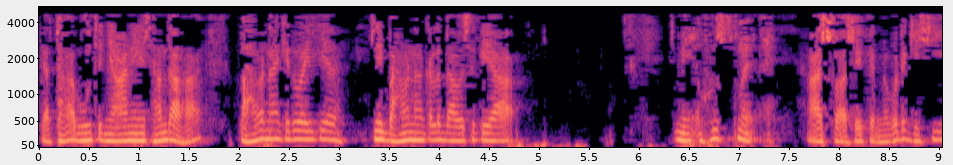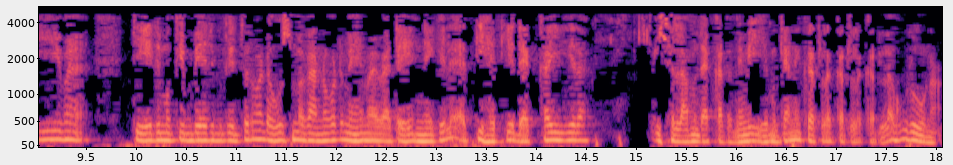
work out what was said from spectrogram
යථා භූත ඥානයේ සඳහා භාවනා කරුවයි කියලා. මේ භාවනා කළ දවසක යා මේ හුස්ම ආශ්වාසය කරනකොට කිසිම තේරිමුකින් බේරිමුකින් තොරවට හුස්ම ගන්නකොට මෙහෙම වැටෙන්නේ කියලා ඇති හැටිය දැක්කයි කියලා. ඉස්ලාම දැක්කට නෙවෙයි එහෙම කියන්නේ කරලා කරලා කරලා හුරු වුණා.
